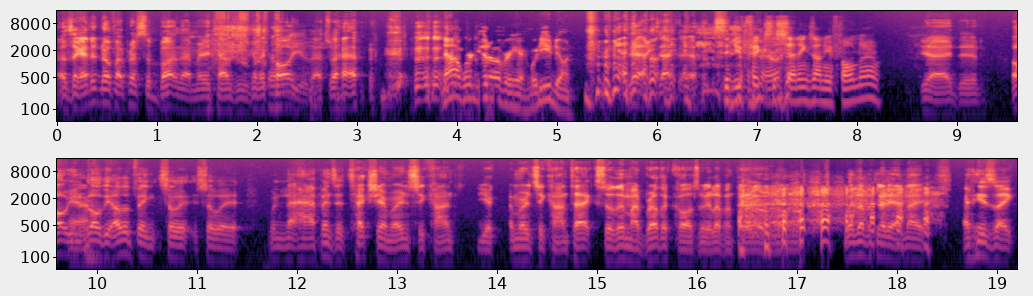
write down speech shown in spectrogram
I was like, I didn't know if I pressed the button that many times, it was gonna call you. That's what happened. no, we're good over here. What are you doing? yeah, exactly. Did you fix the settings on your phone now? Yeah, I did. Oh, Yeah. you know the other thing. So, it, so it when that happens, it texts your emergency con your emergency contact. So then my brother calls me eleven thirty, eleven thirty at night, and he's like,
